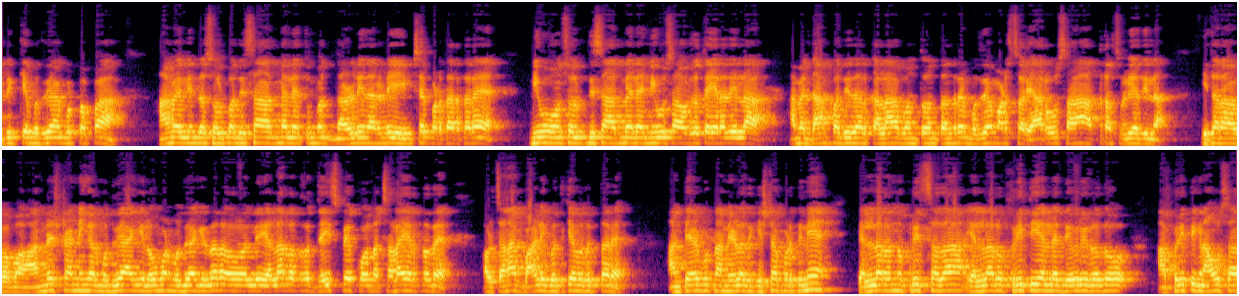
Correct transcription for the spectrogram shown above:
ಇದಕ್ಕೆ ಮದುವೆ ಆಗ್ಬಿಟ್ಟು ಪಾಪ, ಆಮೇಲಿಂದ ಸ್ವಲ್ಪ ದಿವಸ ಆದ್ಮೇಲೆ ತುಂಬಾ ನರಳಿ ನರಳಿ ಹಿಂಸೆ ಪಡ್ತಾ ಇರ್ತಾರೆ. ನೀವು ಒಂದ್ ಸ್ವಲ್ಪ ದಿವಸ ಆದ್ಮೇಲೆ ನೀವು ಸಹ ಅವ್ರ ಜೊತೆ ಇರೋದಿಲ್ಲ. ಆಮೇಲೆ ದಾಂಪತ್ಯದಲ್ಲಿ ಕಲಾ ಬಂತು ಅಂತಂದ್ರೆ ಮದುವೆ ಮಾಡಿಸ್ತಾರೆ. ಯಾರು ಸಹ ಹತ್ರ ಸುಳಿಯೋದಿಲ್ಲ. ಈ ತರ ಅಂಡರ್ಸ್ಟ್ಯಾಂಡಿಂಗ್ ಅಲ್ಲಿ ಮದುವೆ ಆಗಿ, ಲವ್ ಮಾಡಿ ಮದುವೆ ಆಗಿದ್ದಾರೆ, ಅವರಲ್ಲಿ ಎಲ್ಲರ ಹತ್ರ ಜಯಿಸ್ಬೇಕು ಅನ್ನೋ ಛಲ ಇರ್ತದೆ. ಅವ್ರು ಚೆನ್ನಾಗಿ ಬಾಳಿ ಬದುಕೆ ಬದುಕ್ತಾರೆ. ಅಂತ ಹೇಳ್ಬಿಟ್ಟು ನಾನು ಹೇಳೋದಕ್ಕೆ ಇಷ್ಟಪಡ್ತೀನಿ. ಎಲ್ಲರನ್ನು ಪ್ರೀತಿಸದ, ಎಲ್ಲರೂ ಪ್ರೀತಿಯಲ್ಲೇ ದೇವರಿರೋದು, ಆ ಪ್ರೀತಿಗೆ ನಾವು ಸಹ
